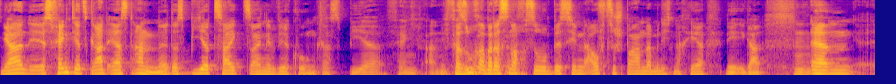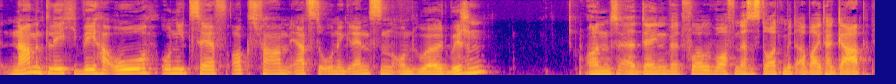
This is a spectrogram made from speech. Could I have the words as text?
Ja, es fängt jetzt gerade erst an, ne? Das Bier zeigt seine Wirkung. Das Bier fängt an. Ich versuche aber das noch so ein bisschen aufzusparen, damit ich nachher. Nee, egal. Ähm, namentlich WHO, UNICEF, Oxfam, Ärzte ohne Grenzen und World Vision. Und äh, denen wird vorgeworfen, dass es dort Mitarbeiter gab,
